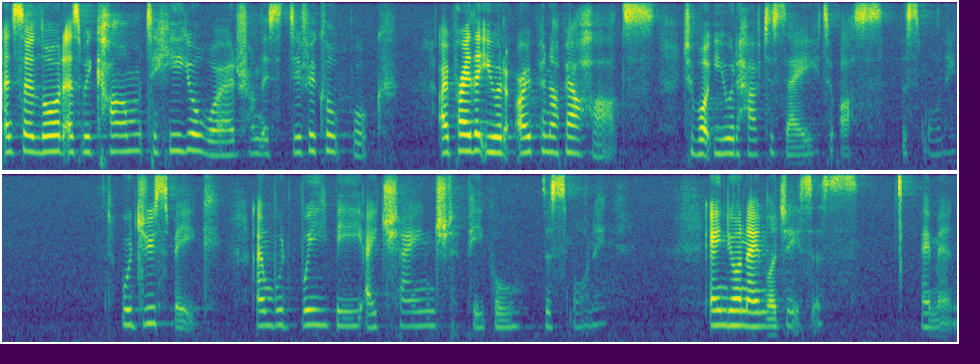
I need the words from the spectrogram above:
And so, Lord, as we come to hear your word from this difficult book, I pray that you would open up our hearts to what you would have to say to us this morning. Would you speak? And would we be a changed people this morning? In your name, Lord Jesus. Amen.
